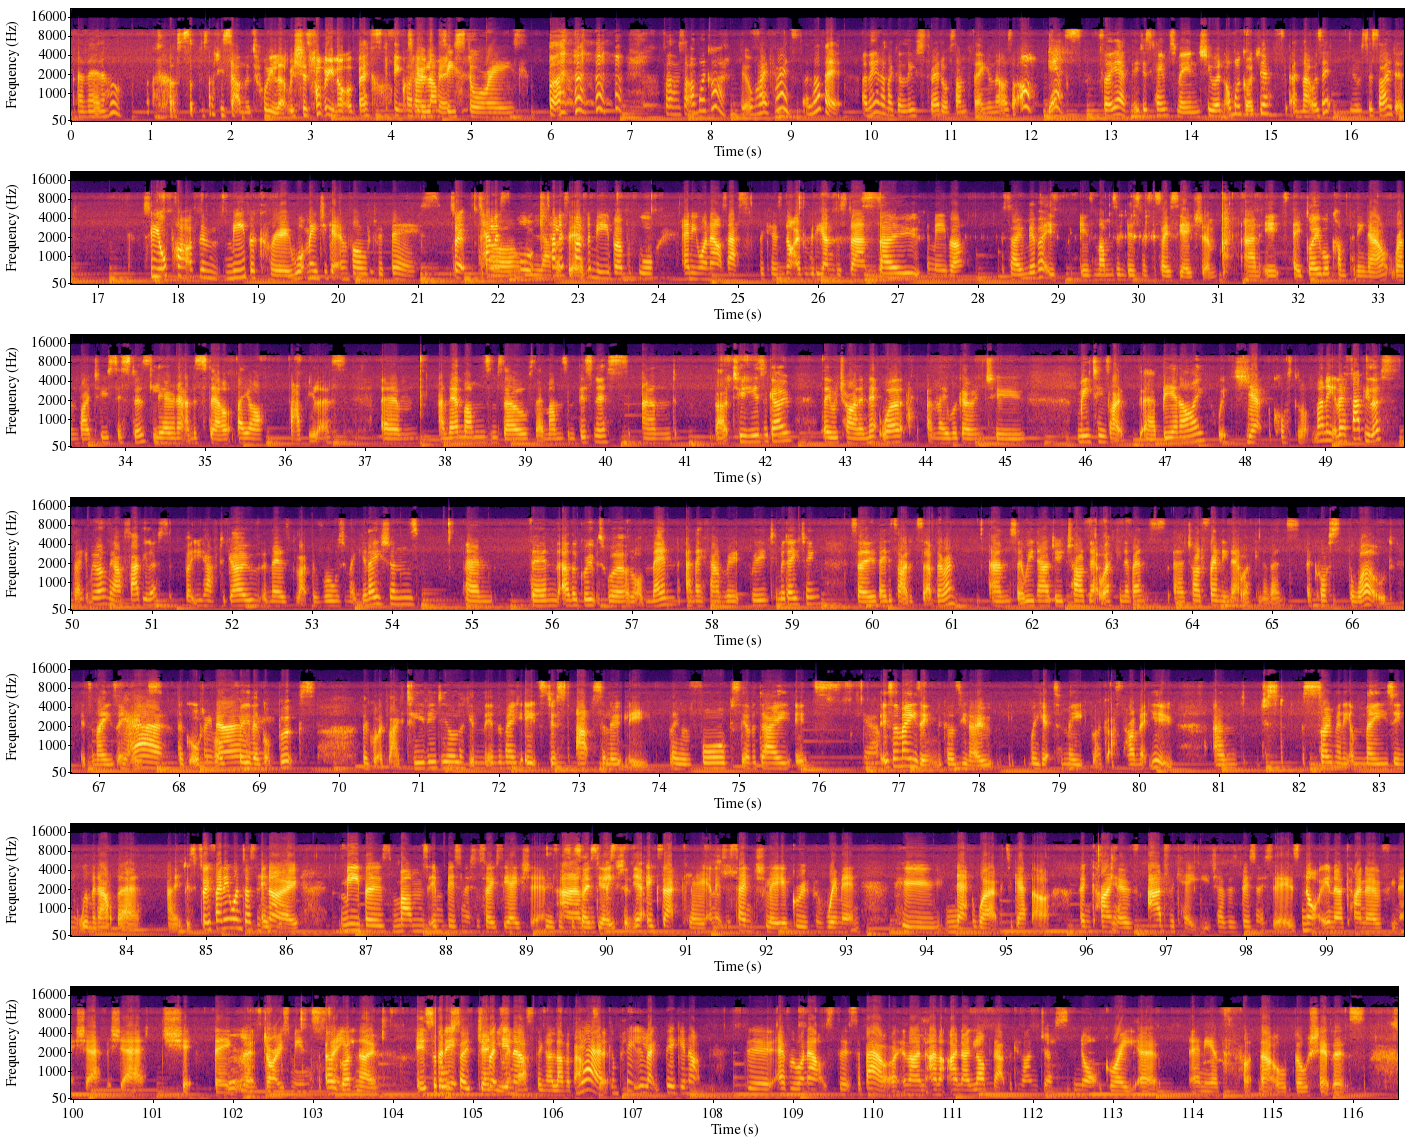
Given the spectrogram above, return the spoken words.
And then, oh, I was, I was actually sat on the toilet, which is probably not the best oh, thing. God, to I love these stories. But, but I was like, oh my god, little white threads. I love it. I think I had like a loose thread or something, and I was like, oh yes. So yeah, it just came to me, and she went, oh my god, yes, and that was it. It was decided. So you're part of the MIBA crew. What made you get involved with this? So tell Oh, us more. Tell us about the MIBA before anyone else asks, because not everybody understands So MIBA. So MIBA is, is Mums in Business Association, and it's a global company now run by two sisters, Leona and Estelle. They are fabulous, um, and they're mums themselves. They're mums in business, and about two years ago, they were trying to network, and they were going to meetings like uh, BNI, which Yep. cost a lot of money. They're fabulous. Don't get me wrong, they are fabulous, but you have to go, and there's like the rules and regulations, and then other groups were a lot of men and they found re- really intimidating so they decided to set up their own and so we now do child networking events uh, child-friendly networking events across the world. It's amazing. Yeah, It's- they've got autobiography, they've got books, they've got like a TV deal like in in the make. It's just absolutely. They were in Forbes the other day. It's Yeah. it's amazing because you know we get to meet like us how I met you, and just so many amazing women out there, and it just So if anyone doesn't know, MIBA's Mums in Business Association. Business Association, yeah. Exactly. And it's essentially a group of women who network together and kind Yeah. of advocate each other's businesses, not in a kind of, you know, share for share shit thing Mm-mm. that drives me insane. oh god no, it's But also but genuine. in a- That's the thing I love about yeah, it. Yeah, completely like bigging up the everyone else that's about, and I and, I- and I love that because I'm just not great at any of that old bullshit that's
